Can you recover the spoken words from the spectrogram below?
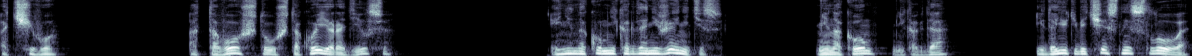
От чего? От того, что уж такой я родился. И ни на ком никогда не женитесь. Ни на ком никогда. И даю тебе честное слово,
